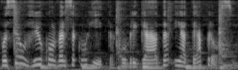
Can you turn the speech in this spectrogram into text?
Você ouviu Conversa com Rita. Obrigada e até a próxima.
